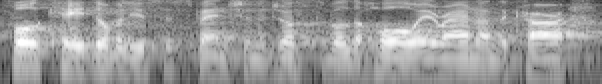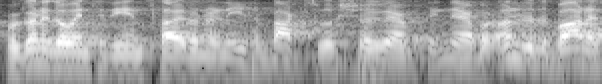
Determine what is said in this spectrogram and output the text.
full KW suspension, adjustable the whole way around on the car. We're gonna go into the inside underneath and back, so we'll show you everything there. But under the bonnet,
